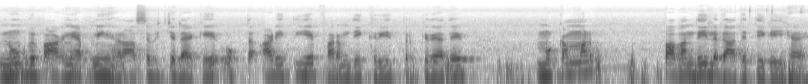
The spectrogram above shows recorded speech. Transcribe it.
ਨੂੰ ਵਿਭਾਗ ਨੇ ਆਪਣੀ ਹਿਰਾਸਤ ਵਿੱਚ ਲੈ ਕੇ ਉਕਤ ਆੜੀਤੀਏ ਫਰਮ ਦੀ ਖਰੀਦ ਪ੍ਰਕਿਰਿਆ ਤੇ ਮੁਕੰਮਲ ਪਾਬੰਦੀ ਲਗਾ ਦਿੱਤੀ ਗਈ ਹੈ।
